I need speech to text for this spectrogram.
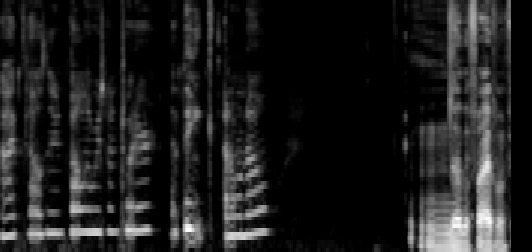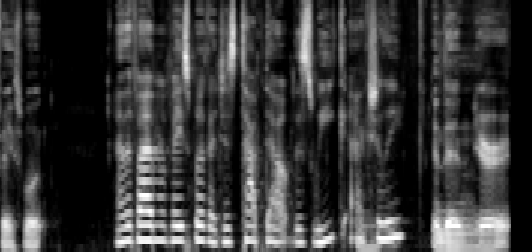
5,000 followers on Twitter, I think. I don't know. Another five on Facebook. Another five on Facebook. I just topped out this week, mm-hmm. actually. And then your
